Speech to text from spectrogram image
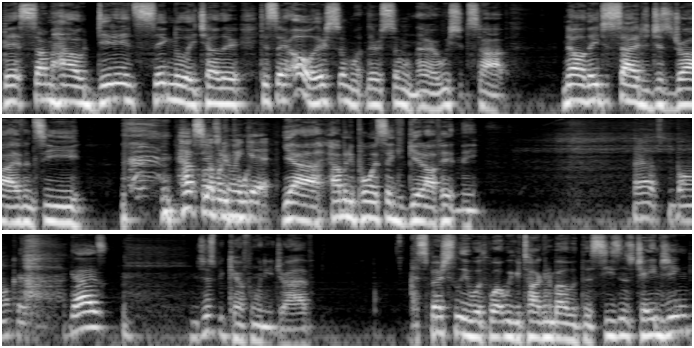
that somehow didn't signal each other to say, "Oh, there's someone there's someone there. We should stop." No, they decided to just drive and see How see close can we get? Yeah, how many points they could get off hitting me. That's bonkers. Guys, just be careful when you drive. Especially with what we were talking about with the seasons changing.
